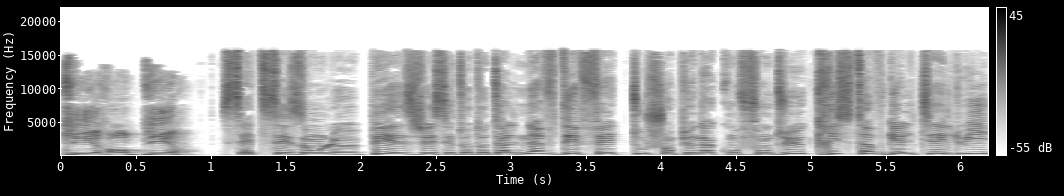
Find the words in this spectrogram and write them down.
pire en pire. Cette saison, le PSG, c'est au total 9 défaites, tout championnat confondu. Christophe Galtier, lui,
